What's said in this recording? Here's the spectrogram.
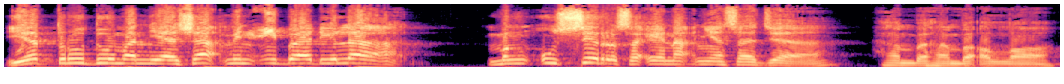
Yatrudu man yasha min ibadillah. Mengusir seenaknya saja hamba-hamba Allah.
